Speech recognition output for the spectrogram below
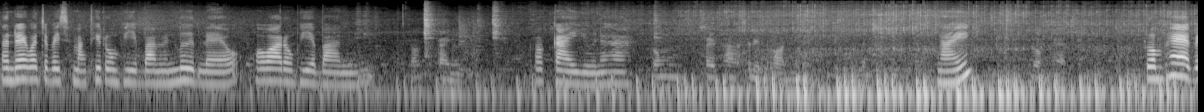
ตอนแรกว่าจะไปสมัครที่โรงพยาบาลมันมืดแล้ว เพราะว่าโรงพยาบาลก็ไกลอยู่ก็ไกลอยู่นะคะ ต้องไปทางสิรินทรไหนรวมแพทย์ รวมแพทย์ไป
